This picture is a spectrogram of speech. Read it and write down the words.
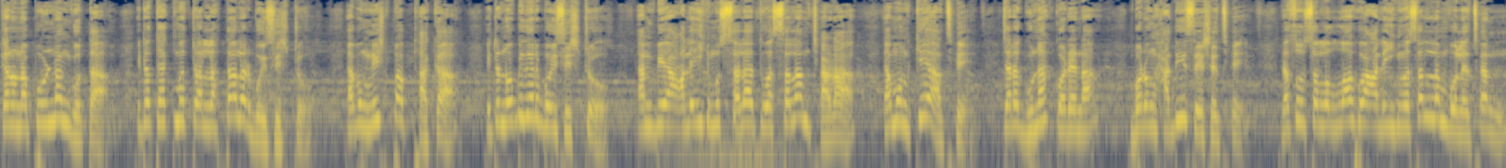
কেননা পূর্ণাঙ্গতা এটা তো একমাত্র আল্লাহ তালার বৈশিষ্ট্য এবং নিষ্পাপ থাকা এটা নবীদের বৈশিষ্ট্য। আম্বিয়া আলাইহিমুসালাম ছাড়া এমন কে আছে যারা গুনাহ করে না? বরং হাদিস এসেছে রাসূল সাল্লাল্লাহু আলাইহি ওয়াসাল্লাম বলেছেন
